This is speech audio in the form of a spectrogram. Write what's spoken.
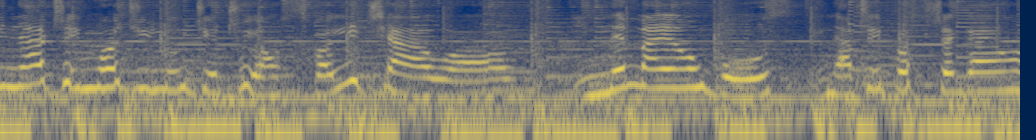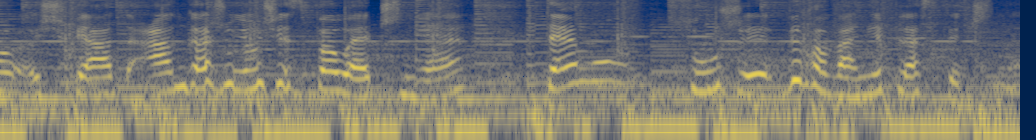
Inaczej młodzi ludzie czują swoje ciało, inne mają gust, inaczej postrzegają świat, angażują się społecznie. Temu służy wychowanie plastyczne.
